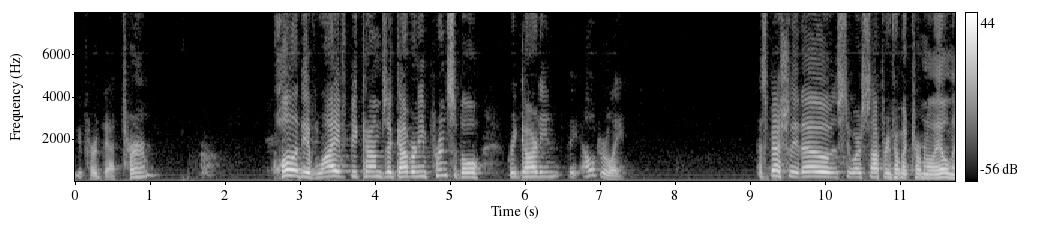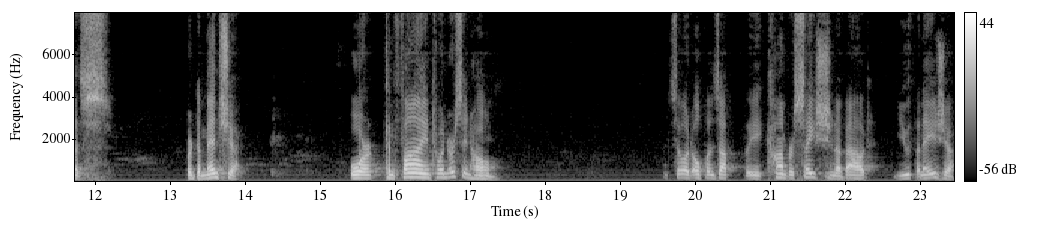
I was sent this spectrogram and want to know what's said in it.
You've heard that term quality of life becomes a governing principle regarding the elderly, especially those who are suffering from a terminal illness or dementia or confined to a nursing home. And so it opens up the conversation about euthanasia.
